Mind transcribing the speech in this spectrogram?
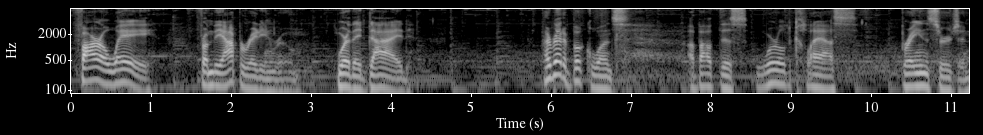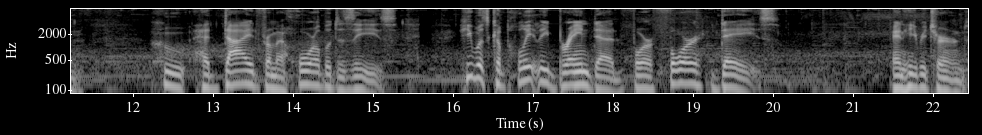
far away from the operating room where they died. I read a book once about this world class brain surgeon who had died from a horrible disease. He was completely brain dead for four days and he returned.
